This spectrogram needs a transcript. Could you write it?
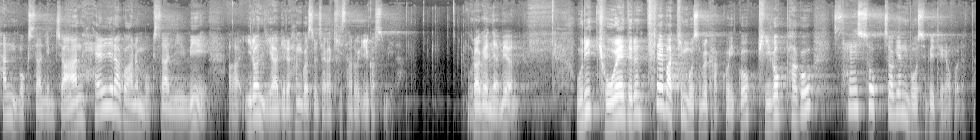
한 목사님, 존 헬리라고 하는 목사님이 어, 이런 이야기를 한 것을 제가 기사로 읽었습니다. 뭐라고 했냐면 우리 교회들은 틀에 박힌 모습을 갖고 있고 비겁하고 세속적인 모습이 되어버렸다.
